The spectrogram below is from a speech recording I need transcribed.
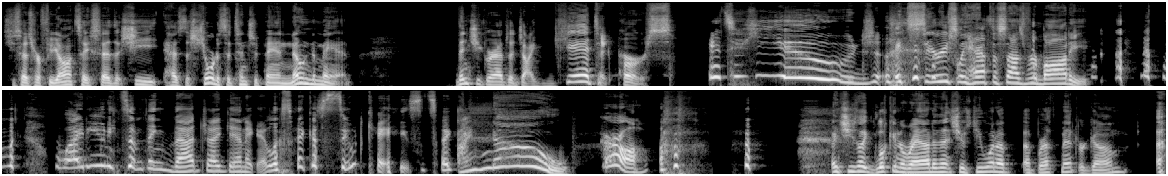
She says her fiance says that she has the shortest attention span known to man. Then she grabs a gigantic purse. It's huge. It's seriously half the size of her body. Why do you need something that gigantic? It looks like a suitcase. It's like, I know. Girl. And she's like looking around and then she goes, Do you want a, a breath mint or gum? I'm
